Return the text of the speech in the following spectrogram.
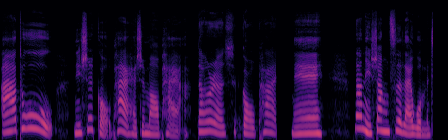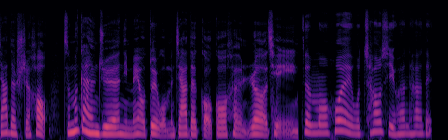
阿兔，你是狗派还是猫派啊？当然是狗派。呢，那你上次来我们家的时候，怎么感觉你没有对我们家的狗狗很热情？怎么会？我超喜欢它的，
